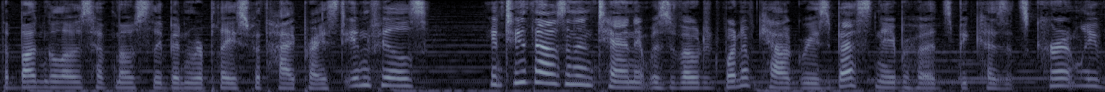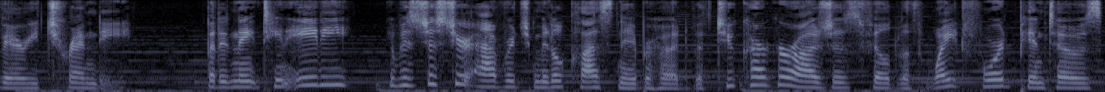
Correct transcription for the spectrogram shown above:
The bungalows have mostly been replaced with high priced infills. In 2010, it was voted one of Calgary's best neighborhoods because it's currently very trendy but in 1980, it was just your average middle class neighborhood with two car garages filled with white Ford Pintos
